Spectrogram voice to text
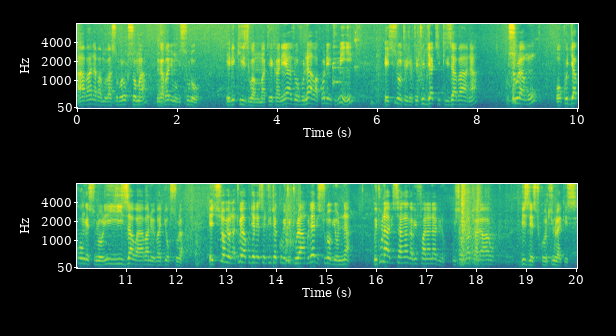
abaana bamwe basobole okusoma nga bali mu bisulo ebikkirizibwa mu mateeka. Naye as of now according to me ekisulo ekyo tetujja kikkiriza baana kusulamu okugjako ngaessomero liyiiza wa abaana bwe bajja okusula. Ekisulo byonna tugenda kujja ne security committee tulambule ebisulo byonna. Bwe tunaabisanga nga bifaanana bino we shall not allow business to continue like this.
